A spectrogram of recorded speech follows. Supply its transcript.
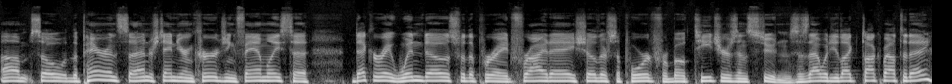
um, so the parents, I understand you're encouraging families to decorate windows for the parade Friday, show their support for both teachers and students. Is that what you'd like to talk about today?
